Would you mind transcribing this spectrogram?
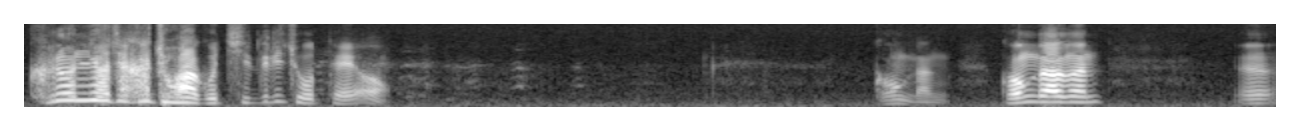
그런 여자가 좋아하고 지들이 좋대요. 건강 건강은 어,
